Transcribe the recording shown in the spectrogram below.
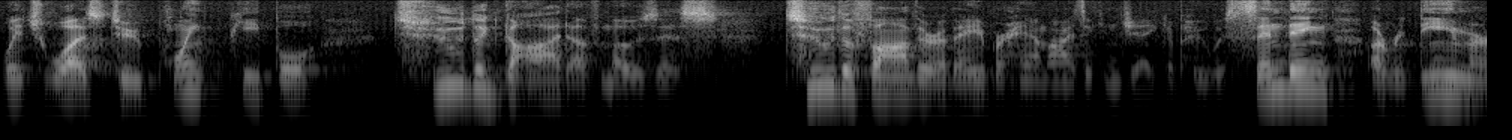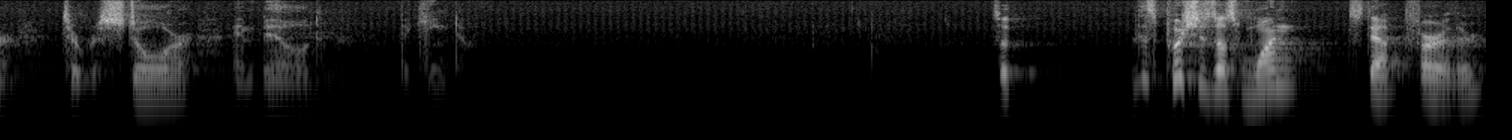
which was to point people to the God of Moses, to the Father of Abraham, Isaac, and Jacob, who was sending a Redeemer to restore and build the kingdom. So this pushes us one step further.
